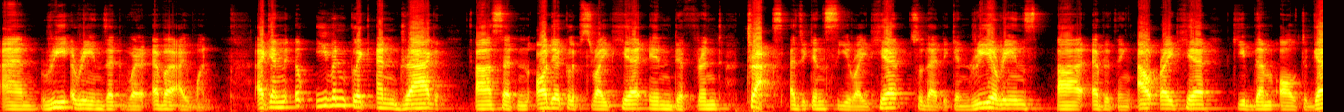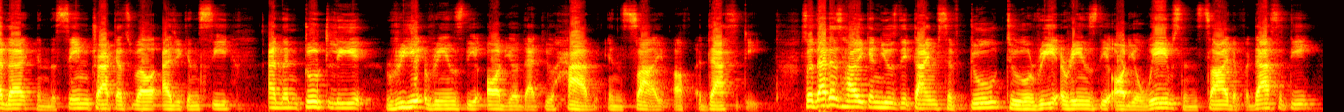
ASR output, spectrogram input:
and rearrange it wherever I want. I can even click and drag uh, certain audio clips right here in different tracks as you can see right here so that you can rearrange uh, everything out right here keep them all together in the same track as well as you can see and then totally rearrange the audio that you have inside of Audacity. So that is how you can use the time shift tool to rearrange the audio waves inside of Audacity.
